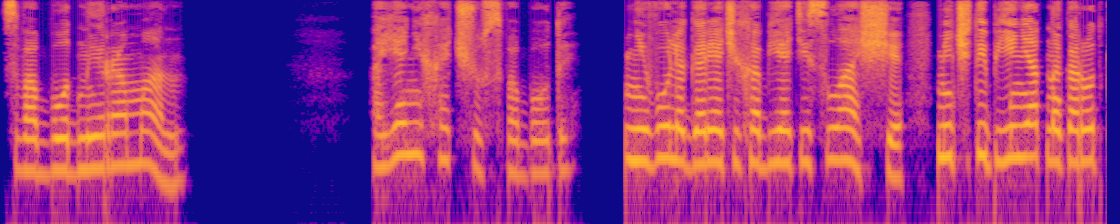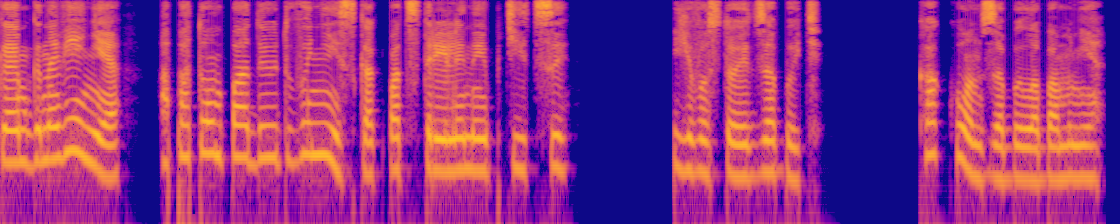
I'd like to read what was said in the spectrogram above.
Свободный роман. А я не хочу свободы. Неволя горячих объятий слаще, мечты пьянят на короткое мгновение, а потом падают вниз, как подстреленные птицы. Его стоит забыть. Как он забыл обо мне.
